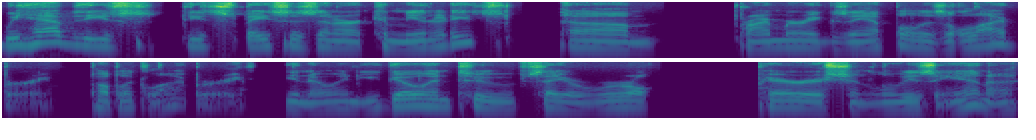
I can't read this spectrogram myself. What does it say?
we have these these spaces in our communities. Um, primary example is a library, public library. You know, and you go into say a rural parish in Louisiana,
